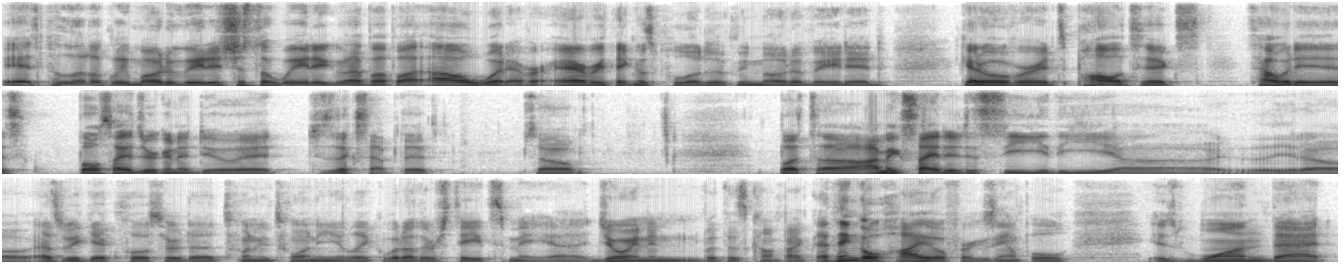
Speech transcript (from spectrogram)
it's politically motivated. It's just a way to blah blah blah. Oh, whatever. Everything is politically motivated. Get over it. It's politics. It's how it is. Both sides are going to do it. Just accept it. So, but uh, I'm excited to see the uh, you know as we get closer to 2020, like what other states may uh, join in with this compact. I think Ohio, for example, is one that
